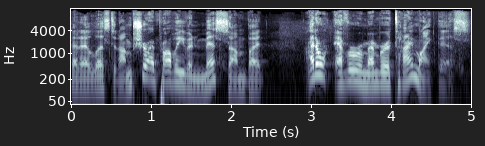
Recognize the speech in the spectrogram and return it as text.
that I listed. I'm sure I probably even missed some, but I don't ever remember a time like this.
